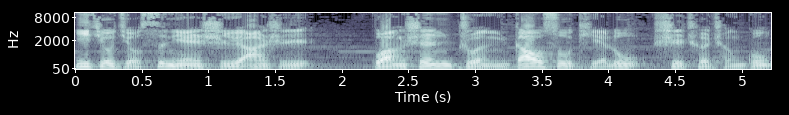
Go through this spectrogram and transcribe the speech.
一九九四年十月二十日，广深准高速铁路试车成功。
